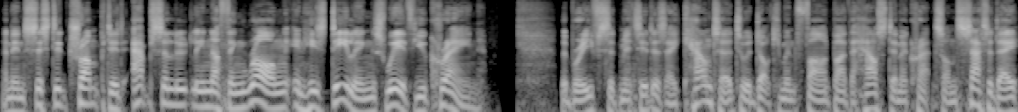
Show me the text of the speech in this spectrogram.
and insisted Trump did absolutely nothing wrong in his dealings with Ukraine. The brief, submitted as a counter to a document filed by the House Democrats on Saturday,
